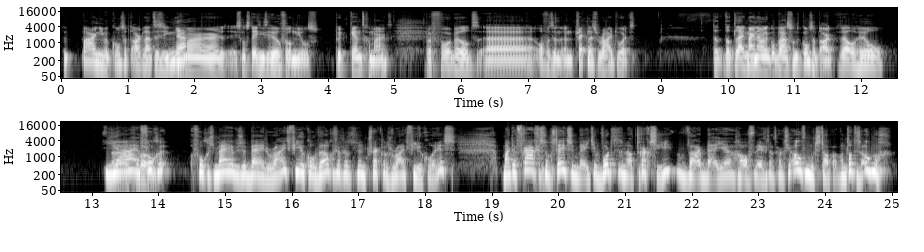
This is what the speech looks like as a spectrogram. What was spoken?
een paar nieuwe concept art laten zien. Ja. Maar er is nog steeds niet heel veel nieuws bekendgemaakt. Bijvoorbeeld uh, of het een, een, trackless ride wordt. Dat, dat lijkt mij namelijk op basis van de concept art wel heel. Ja, uh, en volgens, volgens mij hebben ze bij de ride vehicle wel gezegd dat het een trackless ride vehicle is. Maar de vraag is nog steeds een beetje: wordt het een attractie waarbij je halverwege de attractie over moet stappen? Want dat is ook nog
